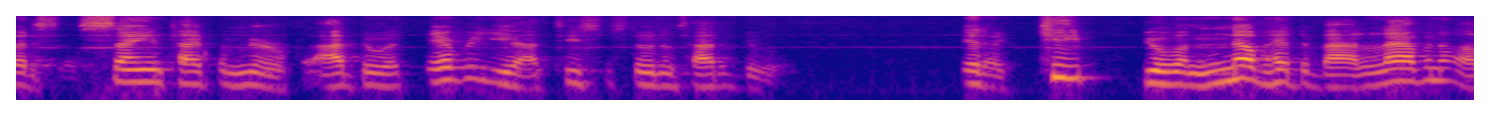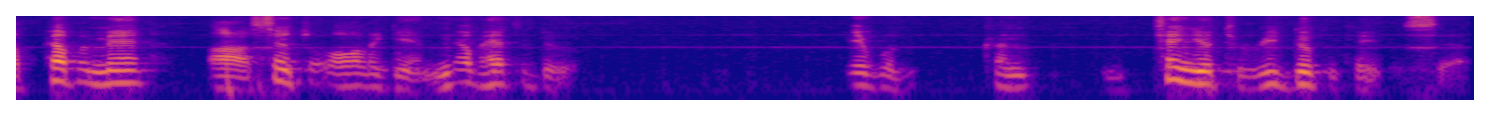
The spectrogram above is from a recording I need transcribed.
but it's the same type of miracle. I do it every year. I teach the students how to do it. It'll keep, you will never have to buy lavender or peppermint or essential oil again. Never have to do it. It will continue to reduplicate itself.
